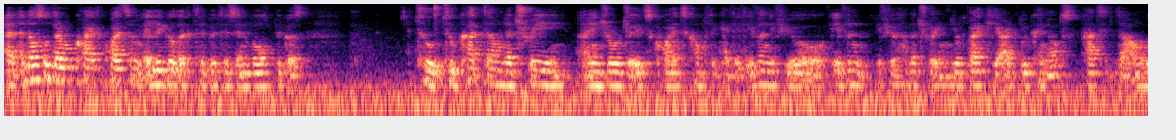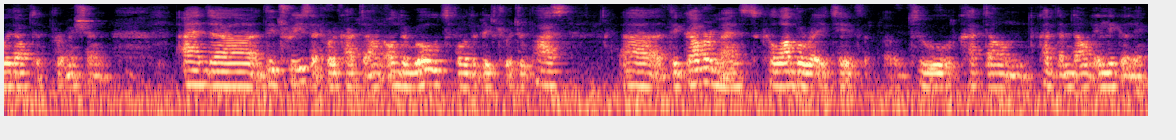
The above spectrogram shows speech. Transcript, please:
and, and also there were quite quite some illegal activities involved because to, to cut down a tree in Georgia it's quite complicated. Even if you even if you have a tree in your backyard, you cannot cut it down without a permission. And uh, the trees that were cut down on the roads for the big tree to pass, uh, the governments collaborated uh, to cut down cut them down illegally.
